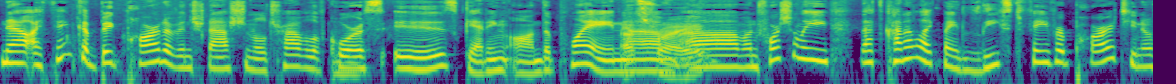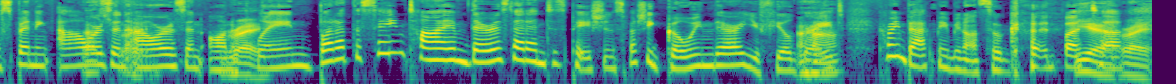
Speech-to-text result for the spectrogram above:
Now, I think a big part of international travel, of course, is getting on the plane. Mm-hmm. That's right. Um, unfortunately, that's kind of like my least favorite part, you know, spending hours That's and right. hours and on a plane. But at the same time, there is that anticipation, especially going there, you feel great. Coming back, maybe not so good. But Uh-huh. Yeah, uh, right.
